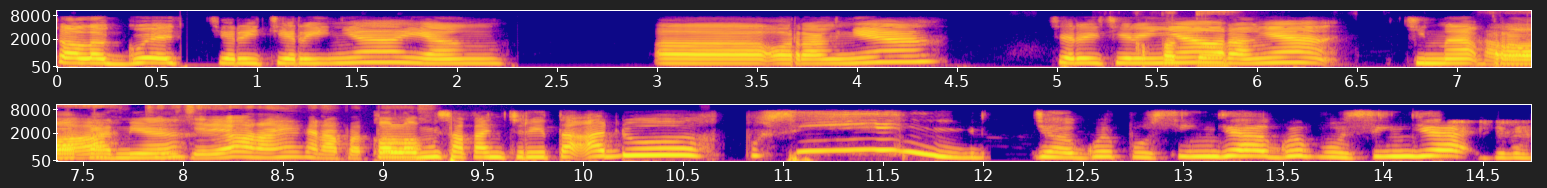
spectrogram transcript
Kalau gue ciri-cirinya yang eh orangnya ciri-cirinya orangnya Cina Halo, perawakannya. ciri-cirinya orangnya kenapa tuh? Kalau misalkan cerita, aduh, pusing. Ja, gue pusing, ja, gue pusing, ja. Gitu.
